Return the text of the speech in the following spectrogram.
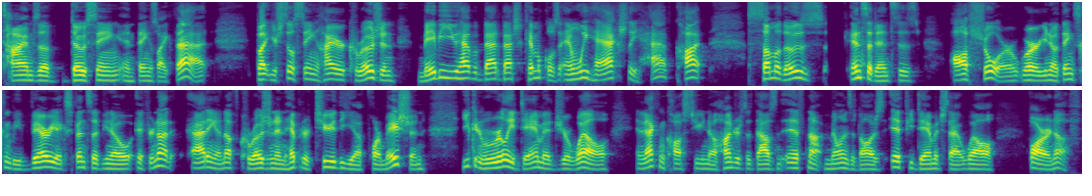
times of dosing and things like that but you're still seeing higher corrosion maybe you have a bad batch of chemicals and we actually have caught some of those incidences offshore where you know things can be very expensive you know if you're not adding enough corrosion inhibitor to the uh, formation you can really damage your well and that can cost you you know hundreds of thousands if not millions of dollars if you damage that well far enough.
